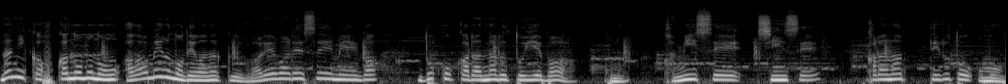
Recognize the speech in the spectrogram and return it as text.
何か他のものを崇めるのではなく我々生命がどこからなるといえばこの神性神性からなっていると思う。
